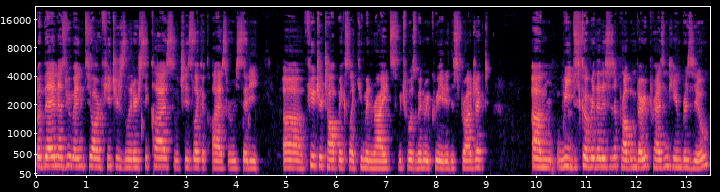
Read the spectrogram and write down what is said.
But then, as we went to our futures literacy class, which is like a class where we study uh, future topics like human rights, which was when we created this project, um, we discovered that this is a problem very present here in Brazil.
